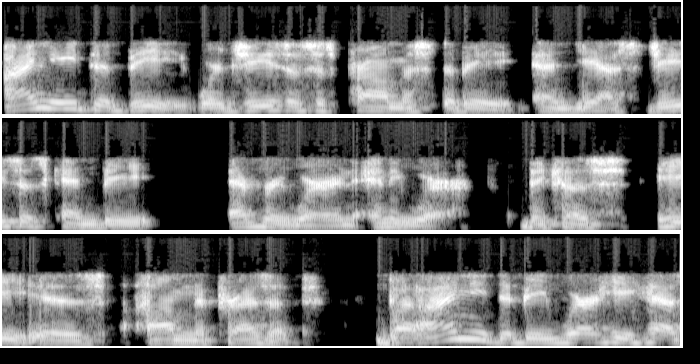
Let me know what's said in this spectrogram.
I need to be where Jesus has promised to be. And yes, Jesus can be everywhere and anywhere because he is omnipresent. But I need to be where he has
